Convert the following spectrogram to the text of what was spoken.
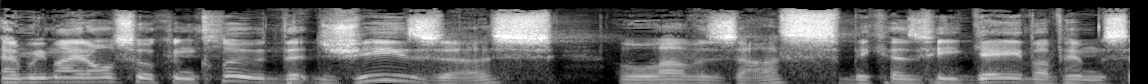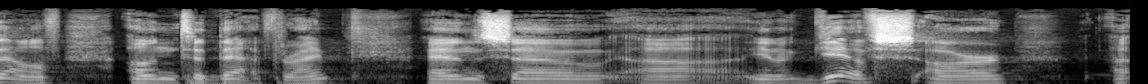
And we might also conclude that Jesus loves us because he gave of himself unto death, right? And so, uh, you know, gifts are uh,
